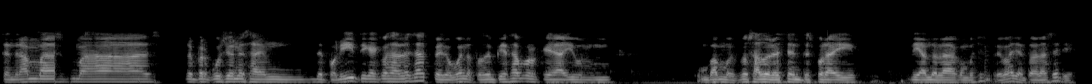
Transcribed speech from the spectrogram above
tendrán más más repercusiones en- de política y cosas de esas pero bueno todo empieza porque hay un, un, vamos dos adolescentes por ahí liándola como siempre, vaya, en toda la serie.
